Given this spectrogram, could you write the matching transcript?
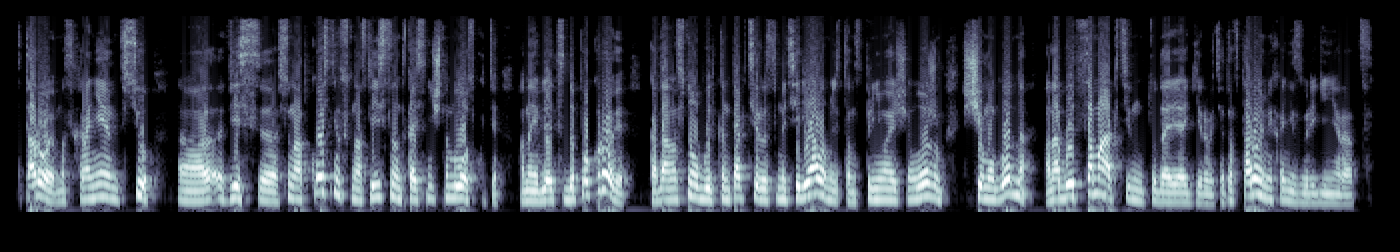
Второе, мы сохраняем всю, э, весь, э, всю надкостницу на слизисто-надкосничном лоскуте. Она является депо крови. Когда она снова будет контактировать с материалом или там, с принимающим ложем, с чем угодно, она будет сама активно туда реагировать. Это второй механизм регенерации.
